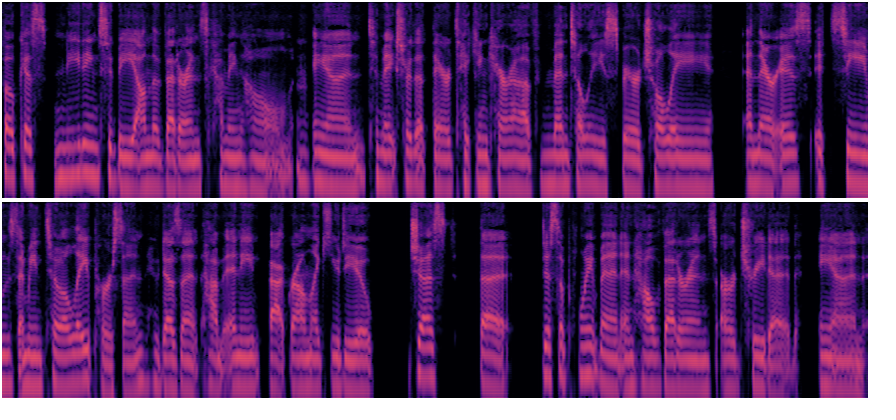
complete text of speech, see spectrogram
focus needing to be on the veterans coming home mm-hmm. and to make sure that they're taken care of mentally spiritually and there is, it seems, I mean, to a layperson who doesn't have any background like you do, just the disappointment in how veterans are treated and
